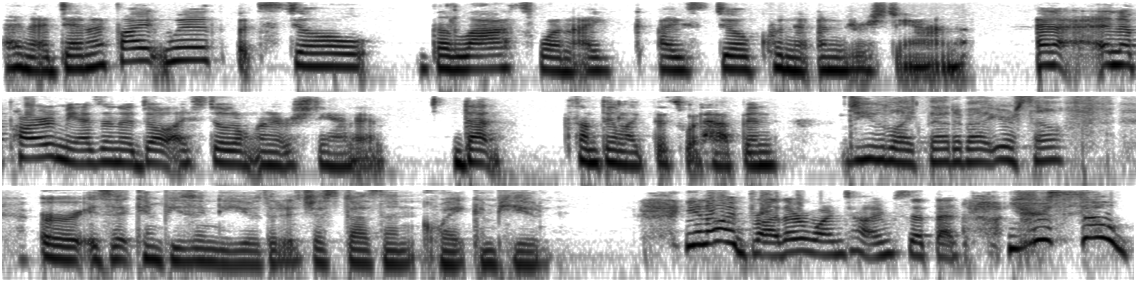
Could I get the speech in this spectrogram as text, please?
and identified with, but still the last one I, I still couldn't understand. And, and a part of me as an adult, I still don't understand it. That something like this would happen. Do you like that about yourself? Or is it confusing to you that it just doesn't quite compute? You know, my brother one time said that, you're so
